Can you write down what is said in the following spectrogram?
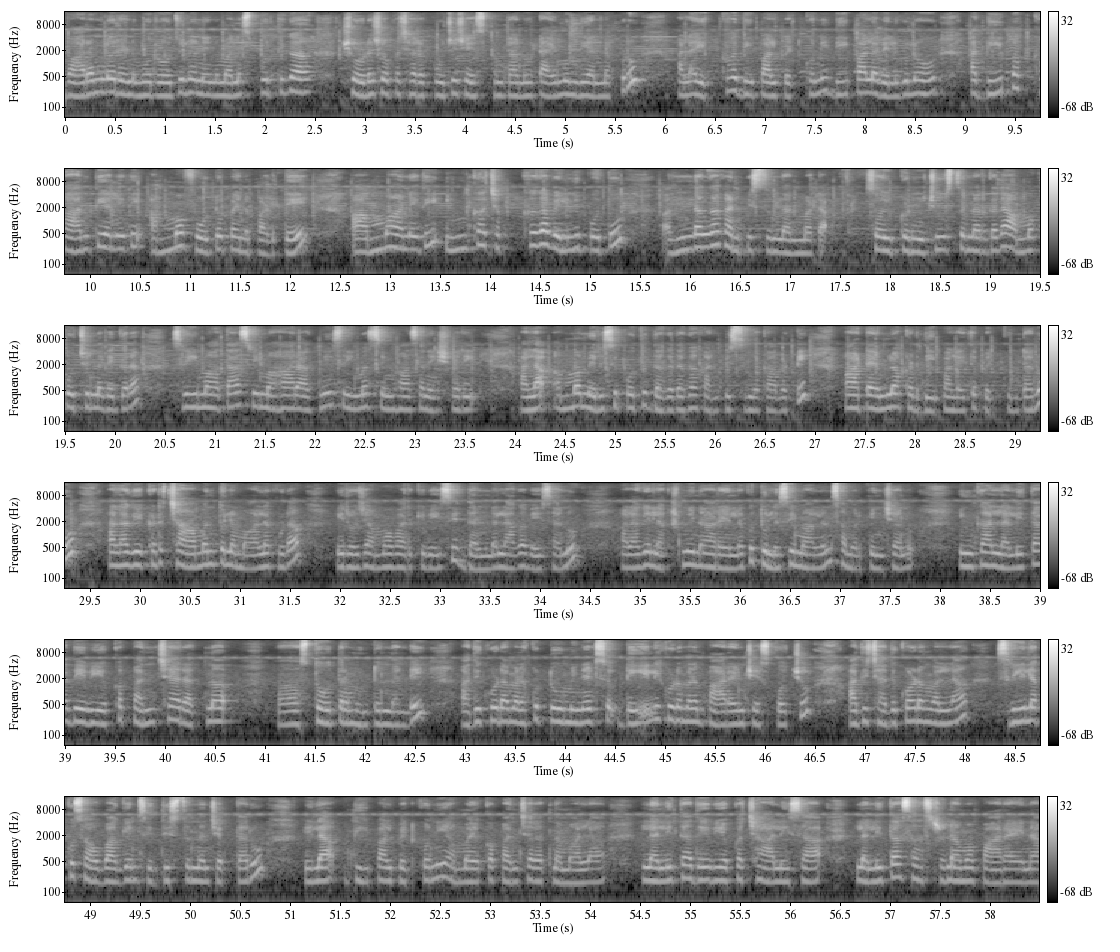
వారంలో రెండు మూడు రోజులు నేను మనస్ఫూర్తిగా షోడశోపచార పూజ చేసుకుంటాను. టైం ఉంది అన్నప్పుడు అలా ఎక్కువ దీపాలు పెట్టుకొని దీపాల వెలుగులో ఆ దీప కాంతి అనేది అమ్మ ఫోటో పైన పడితే ఆ అమ్మ అనేది ఇంకా చక్కగా వెలిగిపోతూ అందంగా కనిపిస్తుంది అనమాట సో ఇప్పుడు మీరు చూస్తున్నారు కదా అమ్మ కూర్చున్న దగ్గర శ్రీమాత శ్రీ మహారాజ్ని శ్రీమత్ సింహాసనేశ్వరి. అలా అమ్మ మెరిసిపోతూ దగదగా కనిపిస్తుంది కాబట్టి ఆ టైంలో అక్కడ దీపాలు అయితే పెట్టుకుంటాను. అలాగే ఇక్కడ చామంతుల మాల కూడా ఈరోజు అమ్మవారికి వేసి దండలాగా వేశాను. అలాగే లక్ష్మీనారాయణలకు తులసి మాలను సమర్పించాను. ఇంకా లలితాదేవి యొక్క పంచరత్న స్తోత్రం ఉంటుందండి. అది కూడా మనకు టూ మినిట్స్ డైలీ కూడా మనం పారాయణ చేసుకోవచ్చు. అది చదువుకోవడం వల్ల స్త్రీలకు సౌభాగ్యం సిద్ధిస్తుందని చెప్తారు. ఇలా దీపాలు పెట్టుకొని అమ్మ యొక్క పంచరత్నమాల లలితాదేవి యొక్క చాలీస లలితా సహస్రనామ పారాయణ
